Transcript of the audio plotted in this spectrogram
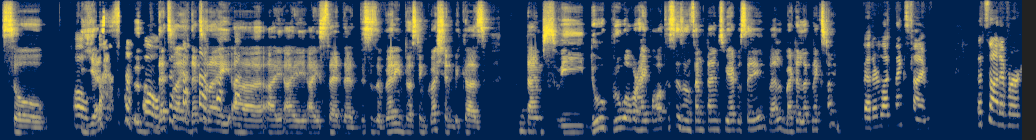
So oh. yes, oh. that's why that's what I, uh, I, I I said that this is a very interesting question because sometimes we do prove our hypothesis and sometimes we have to say, well, better luck next time. Better luck next time. That's not ever.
